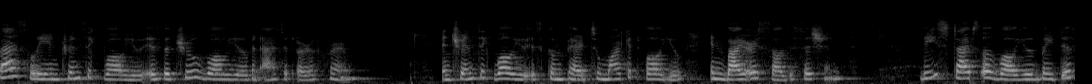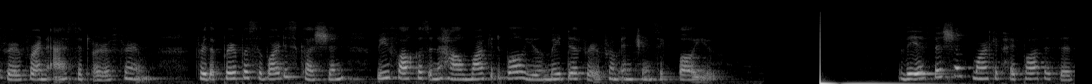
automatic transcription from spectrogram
Lastly, intrinsic value is the true value of an asset or a firm. Intrinsic value is compared to market value in buy or sell decisions. These types of value may differ for an asset or a firm, for the purpose of our discussion, we focus on how market value may differ from intrinsic value. The efficient market hypothesis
